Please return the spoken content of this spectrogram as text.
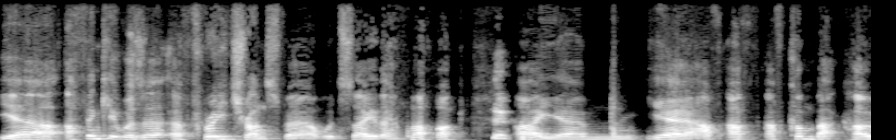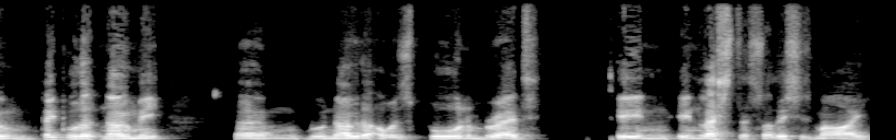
Yeah, I think it was a, a free transfer. I would say that, Mark. I um, yeah, I've, I've, I've come back home. People that know me um, will know that I was born and bred in in Leicester. So this is my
